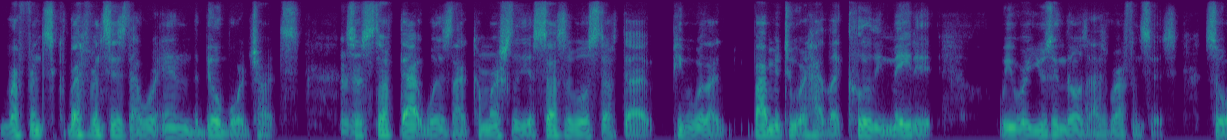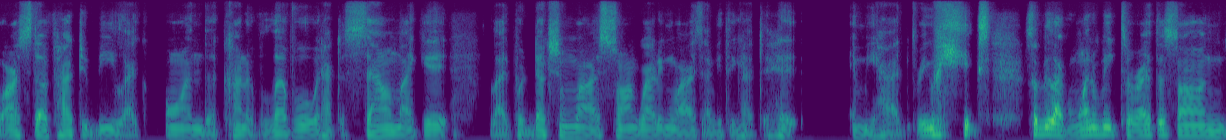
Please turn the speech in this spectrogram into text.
reference references that were in the billboard charts mm-hmm. so stuff that was like commercially accessible stuff that people were like vibing to or had like clearly made it we were using those as references so our stuff had to be like on the kind of level it had to sound like it like production wise, songwriting wise, everything had to hit. And we had three weeks. So it'd be like one week to write the song,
